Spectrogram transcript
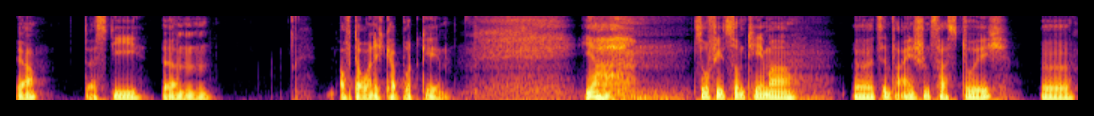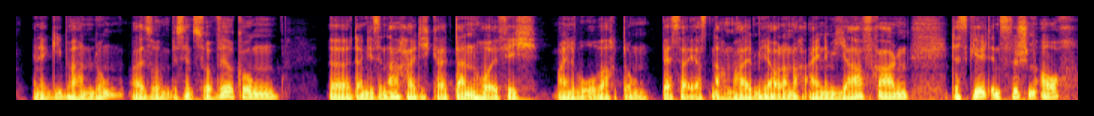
Ja, dass die ähm, auf Dauer nicht kaputt gehen. Ja, so viel zum Thema. Äh, jetzt sind wir eigentlich schon fast durch. Äh, Energiebehandlung, also ein bisschen zur Wirkung, äh, dann diese Nachhaltigkeit, dann häufig meine Beobachtung besser erst nach einem halben Jahr oder nach einem Jahr fragen. Das gilt inzwischen auch,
